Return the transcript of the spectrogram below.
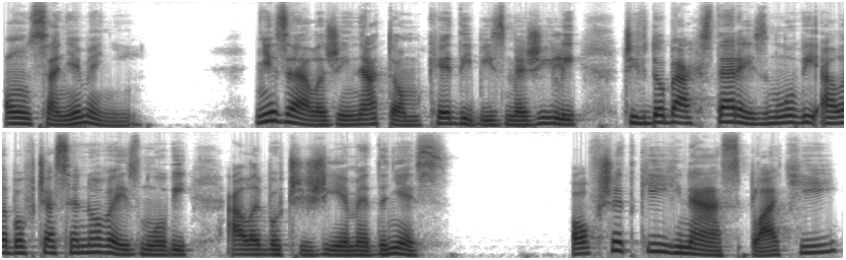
On sa nemení. Nezáleží na tom, kedy by sme žili, či v dobách starej zmluvy alebo v čase novej zmluvy, alebo či žijeme dnes. O všetkých nás platí,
